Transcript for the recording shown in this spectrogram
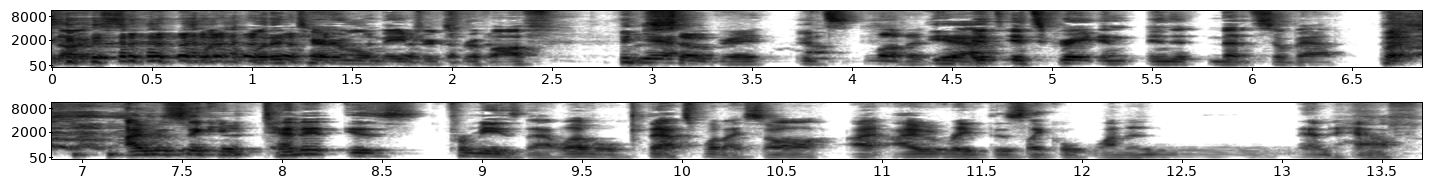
sucks. what, what a terrible Matrix ripoff. It was Yeah. so great. It's Love it. Yeah, it, it's great in, in it- that it's so bad. but I was thinking Tenet is for me is that level. That's what I saw. I, I rate this like a one and, and a half.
